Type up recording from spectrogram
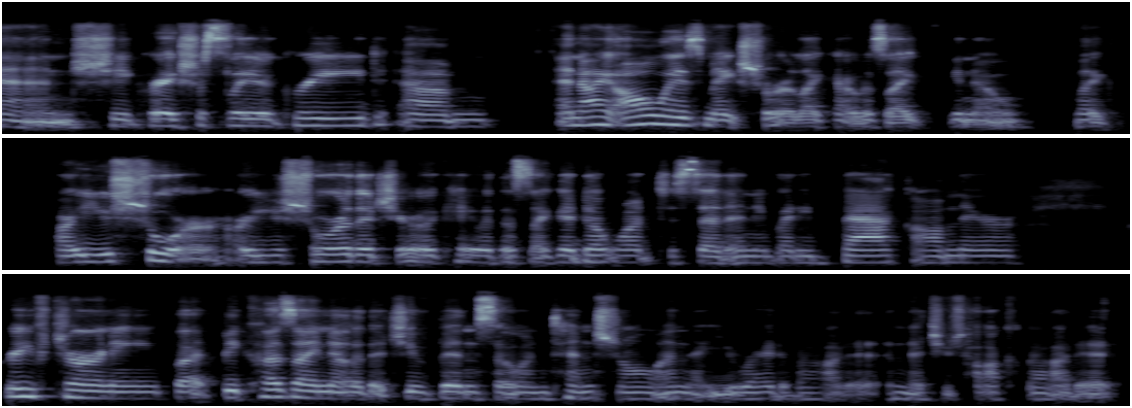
And she graciously agreed. Um, and I always make sure, like I was like, you know, like are you sure? Are you sure that you're okay with this? Like, I don't want to set anybody back on their grief journey, but because I know that you've been so intentional and that you write about it and that you talk about it,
